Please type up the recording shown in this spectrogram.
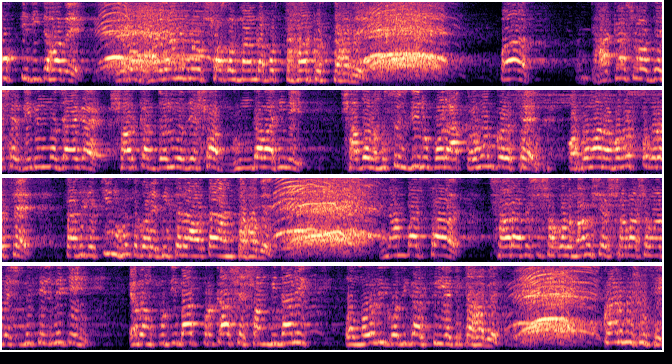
মুক্তি দিতে হবে এবং হয়রানিমূলক সকল মামলা প্রত্যাহার করতে হবে। পাঁচ ঢাকা সহ দেশের বিভিন্ন জায়গায় সরকার দলীয় যেসব গুন্ডা বাহিনী সাধারণ মুসলিমদের উপর আক্রমণ করেছে, অপমান অপদস্থ করেছে, তাদেরকে চিহ্নিত করে বিচারের আওতায় আনতে হবে। নাম্বার ছয়, সারা দেশে সকল মানুষের সভা সমাবেশ, মিছিল, মিটিং এবং প্রতিবাদ প্রকাশে সাংবিধানিক ও মৌলিক অধিকার ফিরিয়ে দিতে হবে। কর্মসূচি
